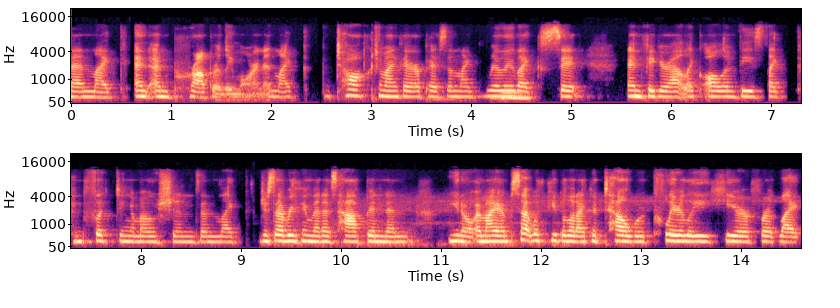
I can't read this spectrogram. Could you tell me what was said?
then like, and, and properly mourn and like talk to my therapist and like really mm. like sit and figure out like all of these like conflicting emotions and like just everything that has happened. And you know am i upset with people that i could tell were clearly here for like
